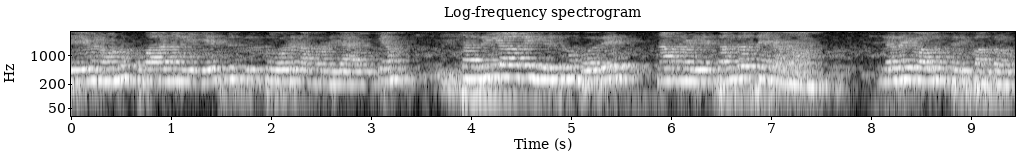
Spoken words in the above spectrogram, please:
தேவனோடு குமாரனாகிய இயேசு கிறிஸ்துவோடு நம்மளுடைய ஐக்கியம் சரியாக இருக்கும்போது நம்மளுடைய சந்தோஷம் என்ன நிறைவாகவும் சொல்லி பார்க்குறோம்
